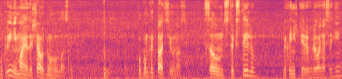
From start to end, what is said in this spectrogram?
В Україні має лише одного власника. По комплектації у нас салон з текстилю, механічне регулювання сидінь,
